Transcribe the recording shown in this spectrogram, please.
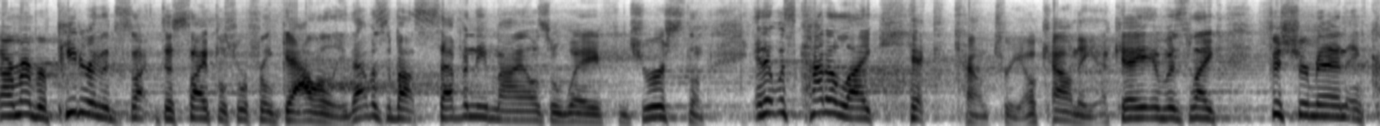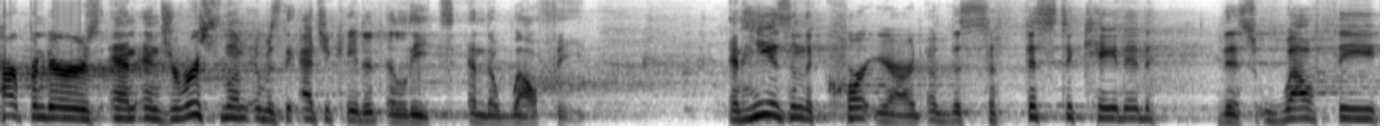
Now, remember, Peter and the disciples were from Galilee. That was about 70 miles away from Jerusalem. And it was kind of like hick country, O county, okay? It was like fishermen and carpenters. And in Jerusalem, it was the educated elite and the wealthy. And he is in the courtyard of the sophisticated, this wealthy,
